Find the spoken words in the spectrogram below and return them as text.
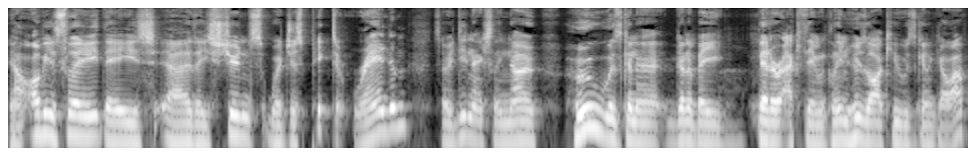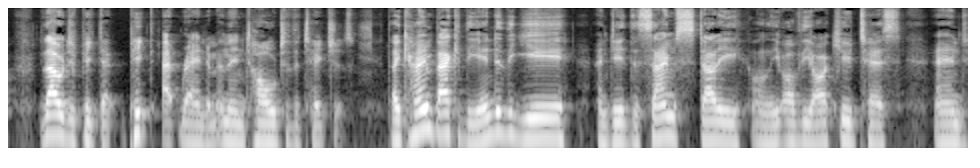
Now, obviously, these uh, these students were just picked at random, so he didn't actually know who was gonna gonna be better academically and whose IQ was gonna go up. But they were just picked at picked at random and then told to the teachers. They came back at the end of the year and did the same study on the of the IQ test and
